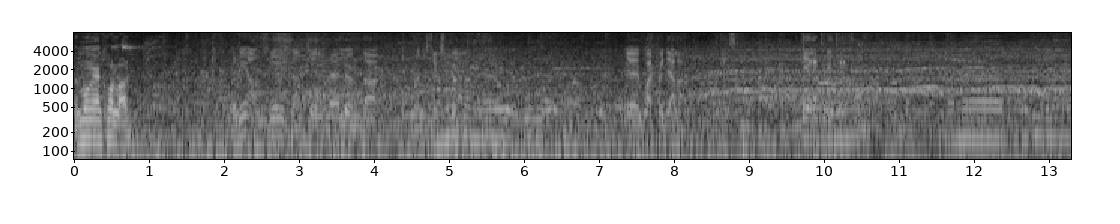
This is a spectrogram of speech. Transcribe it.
Hur många kollar? Den är ansluten till eh, Lunda understreck spel. Eh, Wifi-dela. Helst. Dela till din telefon. Men eh, det finns en annan...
